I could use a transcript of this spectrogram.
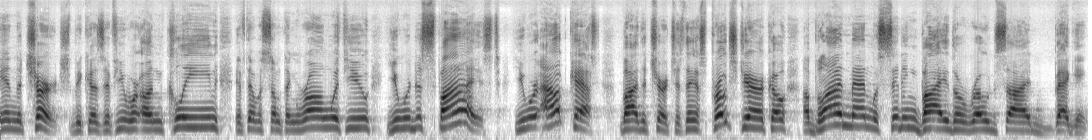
in the church because if you were unclean, if there was something wrong with you, you were despised. You were outcast by the church. As they approached Jericho, a blind man was sitting by the roadside begging.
